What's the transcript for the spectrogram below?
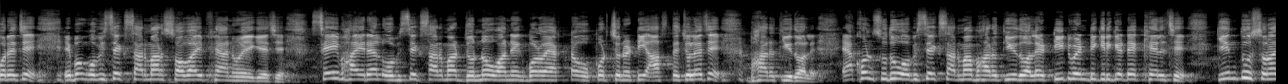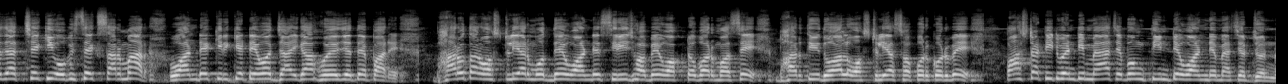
করেছে এবং অভিষেক শর্মার সবাই ফ্যান হয়ে গিয়েছে। সেই ভাইরাল অভিষেক শর্মার জন্য অনেক বড় একটা অপরচুনিটি আসতে চলেছে ভারতীয় দলে। এখন শুধু অভিষেক শর্মা ভারতীয় দলে টি টোয়েন্টি ক্রিকেটে খেলছে। কিন্তু শোনা যাচ্ছে কি অভিষেক শর্মার ওয়ানডে ক্রিকেটেও জায়গা হয়ে যেতে পারে। ভারত আর অস্ট্রেলিয়ার মধ্যে ওয়ানডে সিরিজ হবে অক্টোবর মাসে। ভারতীয় দল অস্ট্রেলিয়া সফর করবে পাঁচটা টি টোয়েন্টি ম্যাচ এবং তিনটে ওয়ানডে ম্যাচের জন্য।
